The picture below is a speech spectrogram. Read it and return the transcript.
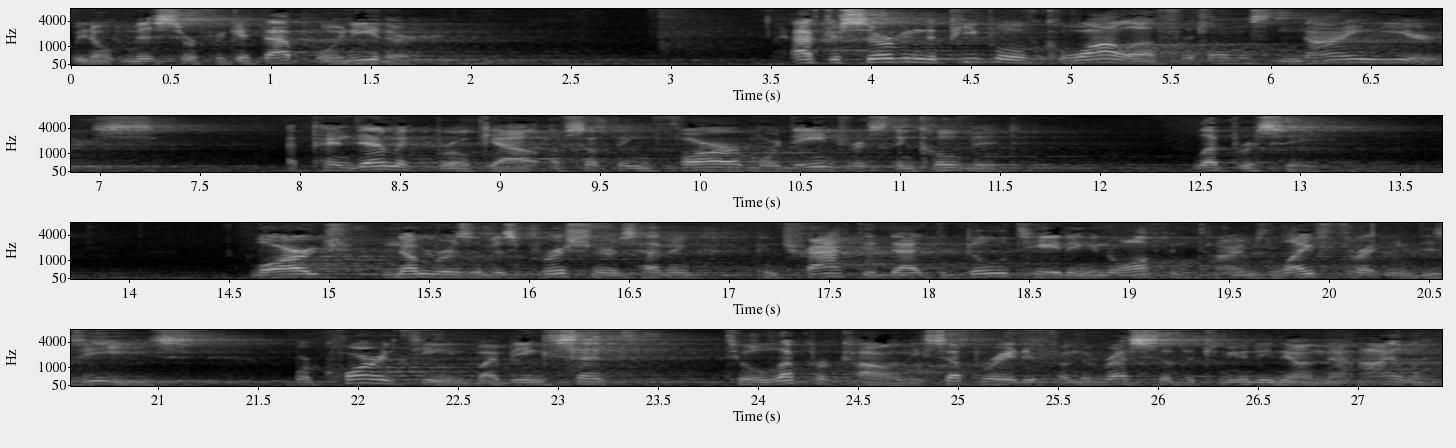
we don't miss or forget that point either. After serving the people of Kohala for almost nine years, a pandemic broke out of something far more dangerous than COVID leprosy. Large numbers of his parishioners, having contracted that debilitating and oftentimes life threatening disease, were quarantined by being sent to a leper colony separated from the rest of the community on that island.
